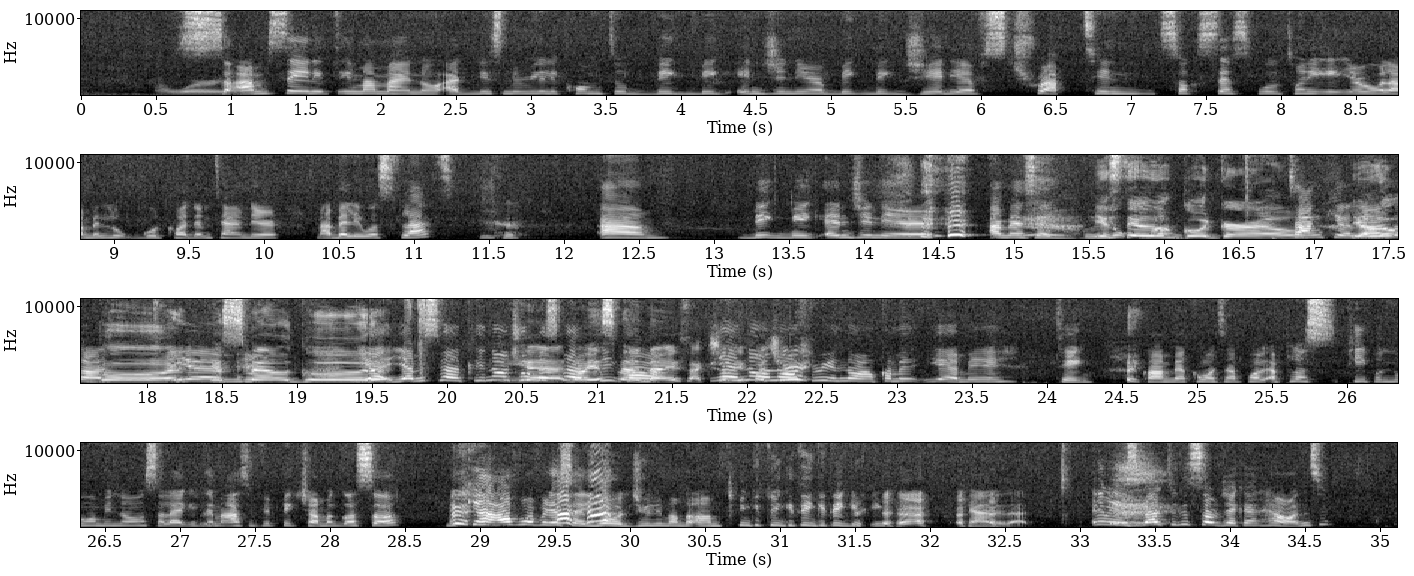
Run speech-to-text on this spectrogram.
A. So I'm saying it in my mind now. At this, me really come to big, big engineer, big, big JDF, strapped in, successful 28 year old. I me look good cause them time there, my belly was flat. um, big, big engineer. I mean, I said, you look still good. look good, girl. Thank you, You look God. good. Yeah, you me- smell good. Yeah, yeah, me smell clean. No, true, Yeah, me smell no, you clean, smell nice, actually, Yeah, no, no, for real. No, I'm coming. Yeah, me thing. Come, me come out and pub- and plus people know me now. So like, if them ask me for picture, I'm go so. Me can't for them say, yo, Julie, man, go um, twinky, twinky, twinky, twinky, twinky. Can't do that. Anyways, back to the subject at hand.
